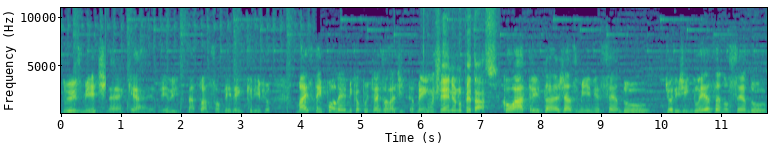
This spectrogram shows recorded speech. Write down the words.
do Will Smith, né? Que é, ele, na atuação dele é incrível. Mas tem polêmica por trás do Aladdin também. Um gênio no pedaço. Com a atriz da Jasmine sendo de origem inglesa, não sendo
